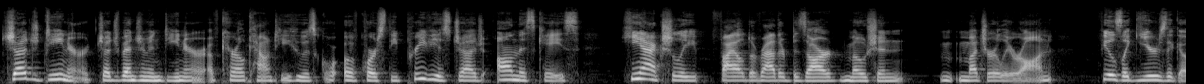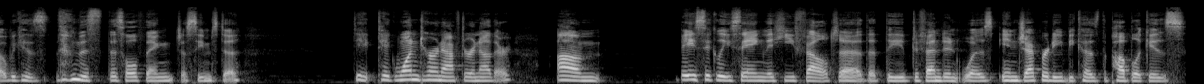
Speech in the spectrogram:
Judge Diener, Judge Benjamin Diener of Carroll County, who is, of course, the previous judge on this case, he actually filed a rather bizarre motion m- much earlier on. Feels like years ago because this this whole thing just seems to t- take one turn after another um, basically saying that he felt uh, that the defendant was in jeopardy because the public is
